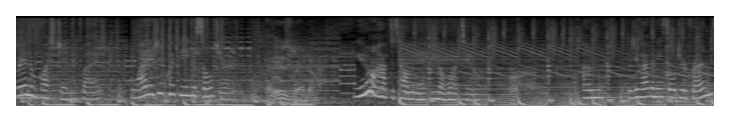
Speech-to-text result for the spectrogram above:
Random question, but why did you quit being a soldier? That is random. You don't have to tell me if you don't want to. Um, did you have any soldier friends?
